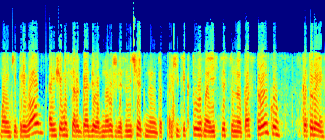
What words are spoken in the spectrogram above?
маленький привал. А еще мы с Аркадием обнаружили замечательную так, архитектурно-естественную постройку, в которой,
